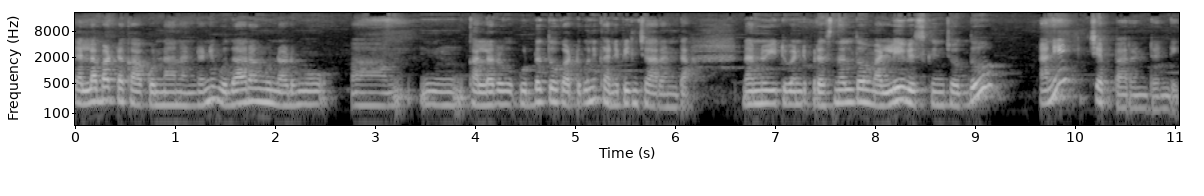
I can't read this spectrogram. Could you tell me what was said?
తెల్లబట్ట కాకుండానంటని ఉదారంగు నడుము కలరు గుడ్డతో కట్టుకుని కనిపించారంట. నన్ను ఇటువంటి ప్రశ్నలతో మళ్ళీ విసిగించొద్దు అని చెప్పారంటండి.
